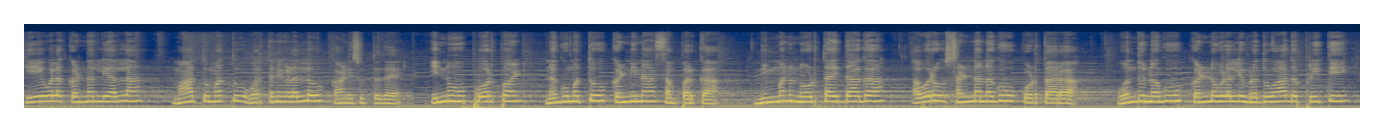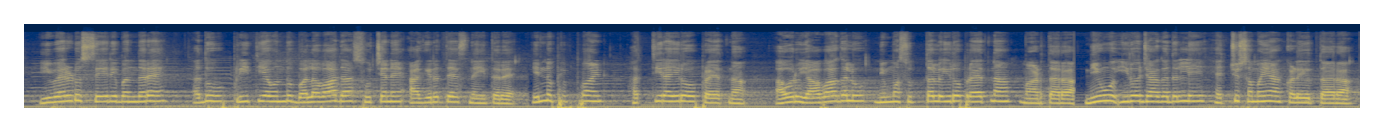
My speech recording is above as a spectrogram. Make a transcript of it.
ಕೇವಲ ಕಣ್ಣಲ್ಲಿ ಅಲ್ಲ, ಮಾತು ಮತ್ತು ವರ್ತನೆಗಳಲ್ಲೂ ಕಾಣಿಸುತ್ತದೆ. ಇನ್ನು ಫೋರ್ ಪಾಯಿಂಟ್, ನಗು ಮತ್ತು ಕಣ್ಣಿನ ಸಂಪರ್ಕ. ನಿಮ್ಮನ್ನು ನೋಡ್ತಾ ಇದ್ದಾಗ ಅವರು ಸಣ್ಣ ನಗು ಕೊಡ್ತಾರಾ? ಒಂದು ನಗು ಕಣ್ಣುಗಳಲ್ಲಿ ಮೃದುವಾದ ಪ್ರೀತಿ, ಇವೆರಡು ಸೇರಿ ಬಂದರೆ ಅದು ಪ್ರೀತಿಯ ಒಂದು ಬಲವಾದ ಸೂಚನೆ ಆಗಿರುತ್ತೆ ಸ್ನೇಹಿತರೆ. ಇನ್ನು ಫಿಫ್ತ್ ಪಾಯಿಂಟ್, ಹತ್ತಿರ ಇರೋ ಪ್ರಯತ್ನ. ಅವರು ಯಾವಾಗಲೂ ನಿಮ್ಮ ಸುತ್ತಲೂ ಇರೋ ಪ್ರಯತ್ನ ಮಾಡ್ತಾರಾ? ನೀವು ಇರೋ ಜಾಗದಲ್ಲಿ ಹೆಚ್ಚು ಸಮಯ ಕಳೆಯುತ್ತಾರಾ?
